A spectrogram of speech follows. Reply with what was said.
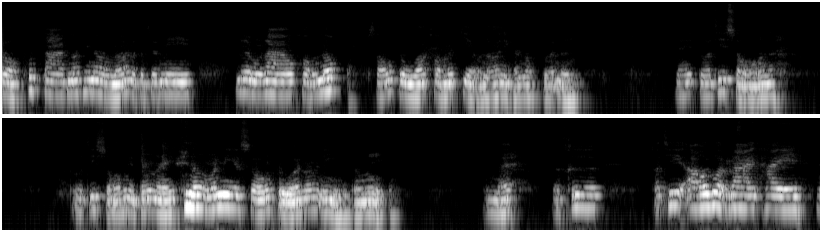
ดอกพุตานเนาะพี่น้องเนาะแล้วก็จะมีเรื่องราวของนกสองตัวเขามาเกี่ยวเนาะนี่ก็นกตัวหนึ่งในตัวที่สองนะ ตัวที่สองอยู่ตรงไหนพี่น้องมันมีอยู่สองตัวเนาะนี่ตรงนี้เห็นไหมก็คือก็ที่เอาลวดลายไทยใน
